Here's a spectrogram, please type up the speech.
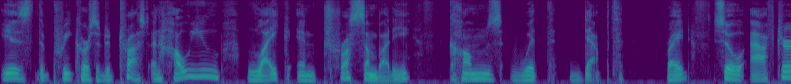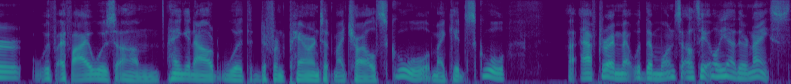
is the precursor to trust. And how you like and trust somebody comes with depth right? So after, if, if I was um, hanging out with different parents at my child's school, my kid's school, uh, after I met with them once, I'll say, oh yeah, they're nice.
